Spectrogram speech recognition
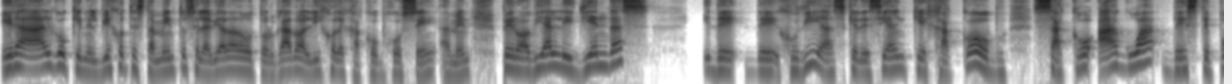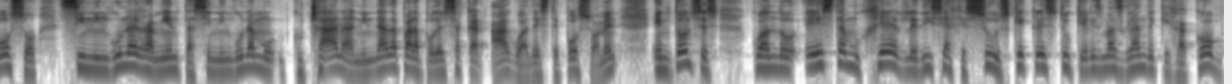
Era algo que en el Viejo Testamento se le había dado otorgado al hijo de Jacob José. Amén. Pero había leyendas de, de, judías que decían que Jacob sacó agua de este pozo sin ninguna herramienta, sin ninguna cuchara ni nada para poder sacar agua de este pozo. Amén. Entonces, cuando esta mujer le dice a Jesús, ¿qué crees tú que eres más grande que Jacob?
